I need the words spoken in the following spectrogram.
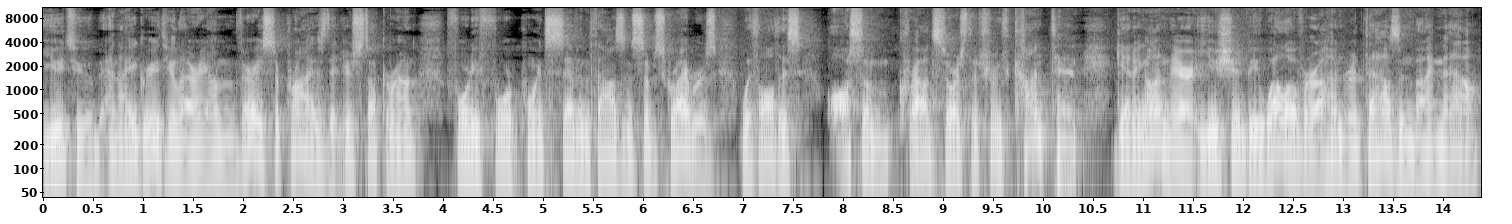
YouTube. And I agree with you, Larry. I'm very surprised that you're stuck around 44.7 thousand subscribers with all this awesome crowdsource the truth content getting on there. You should be well over 100,000 by now.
